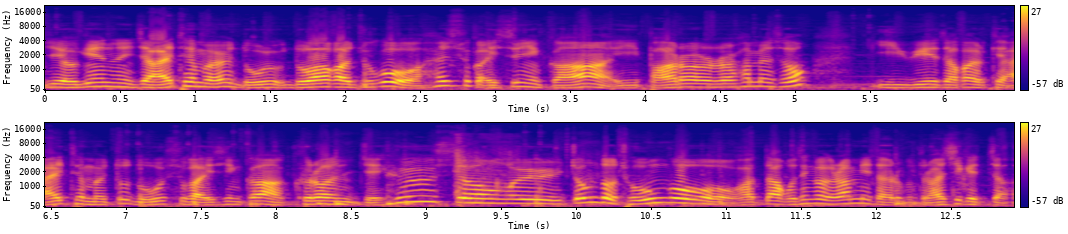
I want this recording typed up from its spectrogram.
이제 여기에는 이제 아이템을 놓, 놓아가지고 할 수가 있으니까 이 발열을 하면서 이 위에다가 이렇게 아이템을 또 놓을 수가 있으니까 그런 이제 효율성을 좀 더 좋은 것 같다고 생각을 합니다. 여러분들 아시겠죠?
